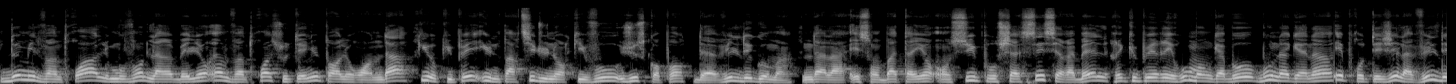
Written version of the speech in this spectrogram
2023 le mouvement de la rébellion M23 soutenu par le Rwanda qui occupait une partie du Nord Kivu jusqu'aux portes de la ville de Goma. Ndala et son bataillon ont su pour chasser ces rebelles, récupérer Rumangabo, Bunagana et protéger la ville de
